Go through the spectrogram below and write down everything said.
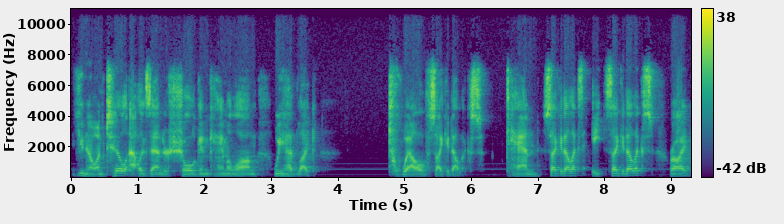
you know, until Alexander Shulgin came along, we had like 12 psychedelics, 10 psychedelics, 8 psychedelics, right?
